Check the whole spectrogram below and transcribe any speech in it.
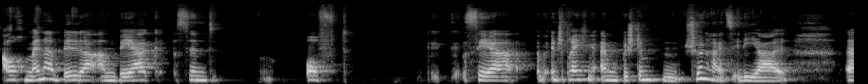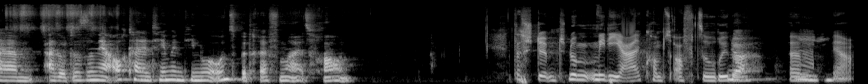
auch Männerbilder am Berg sind oft sehr, entsprechen einem bestimmten Schönheitsideal. Ähm, also das sind ja auch keine Themen, die nur uns betreffen als Frauen. Das stimmt. Nur medial kommt es oft so rüber. Ja. Ähm, mhm. ja.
